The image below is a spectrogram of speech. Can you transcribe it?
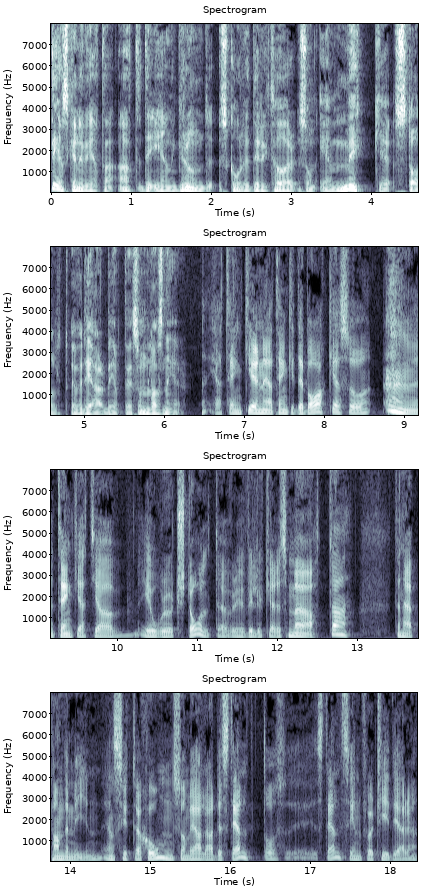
det ska ni veta att det är en grundskoledirektör som är mycket stolt över det arbete som lades ner. Jag tänker, när jag tänker tillbaka så tänker jag att jag är oerhört stolt över hur vi lyckades möta den här pandemin. En situation som vi alla hade ställt oss, ställts inför tidigare.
